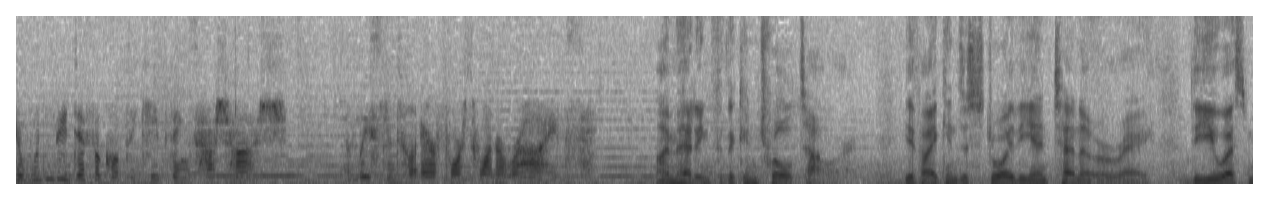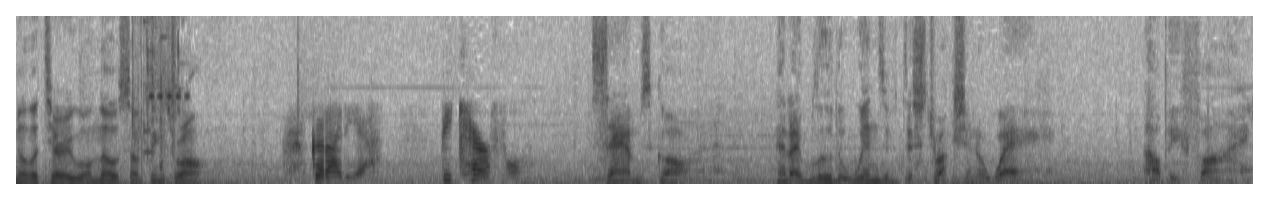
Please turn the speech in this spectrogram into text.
It wouldn't be difficult to keep things hush-hush. At least until Air Force One arrives. I'm heading for the control tower. If I can destroy the antenna array, the US military will know something's wrong. Good idea. Be careful. Sam's gone, and I blew the winds of destruction away. I'll be fine.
